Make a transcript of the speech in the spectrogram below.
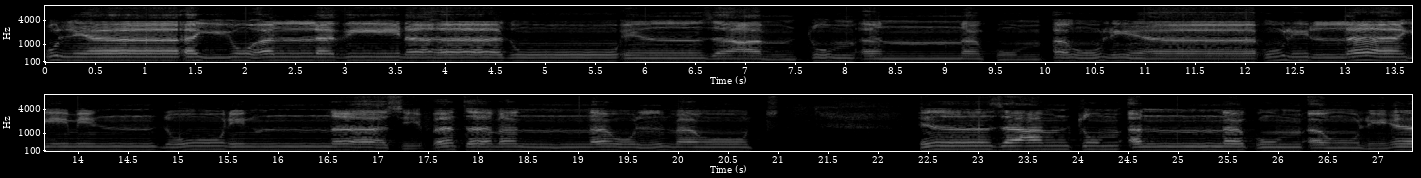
قل يا أيها الذين هادوا إن زعمتم انكم أولياء لله من دون الناس فتمنوا الموت إن زعمتم أنكم أولياء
